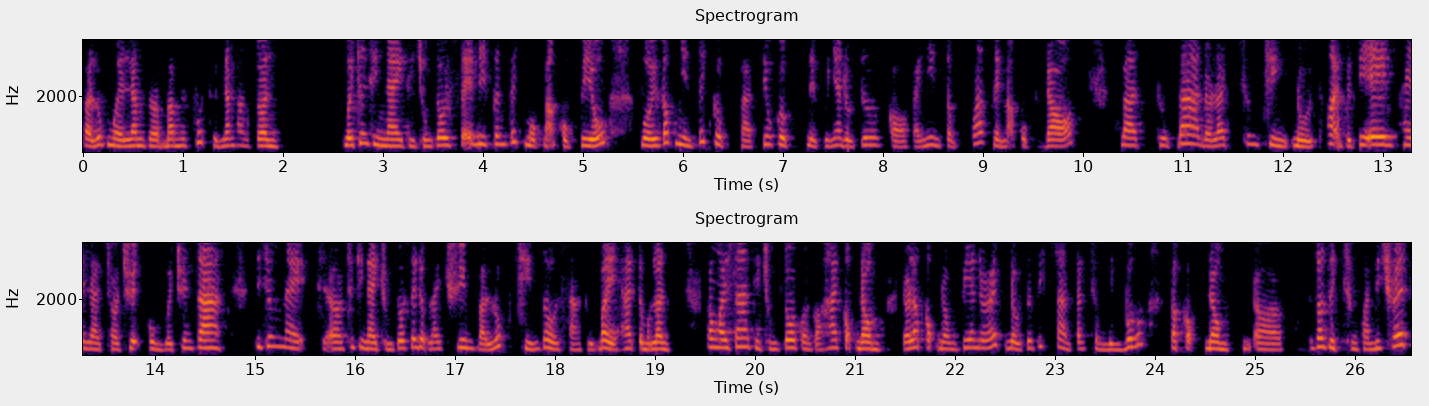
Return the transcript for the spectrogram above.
vào lúc 15 giờ 30 phút thứ năm hàng tuần. Với chương trình này thì chúng tôi sẽ đi phân tích một mã cổ phiếu với góc nhìn tích cực và tiêu cực để quý nhà đầu tư có cái nhìn tổng quát về mã cổ phiếu đó. Và thứ ba đó là chương trình đối thoại với PM hay là trò chuyện cùng với chuyên gia. Thì chương này ờ, chương trình này chúng tôi sẽ được livestream vào lúc 9 giờ sáng thứ bảy hai tuần một lần. Và ngoài ra thì chúng tôi còn có hai cộng đồng, đó là cộng đồng VN Direct đầu tư tích sản tăng trưởng bền vững và cộng đồng uh, giao dịch chứng khoán đi trade.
